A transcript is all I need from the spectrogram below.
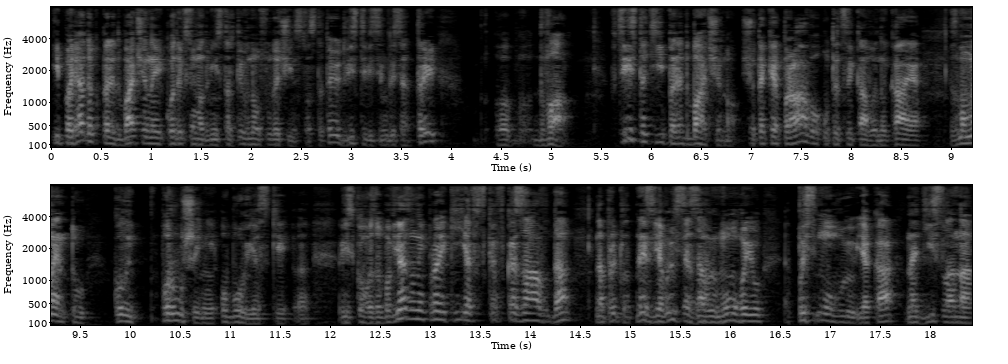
і порядок передбачений Кодексом адміністративного судочинства статтею 283 о, 2. В цій статті передбачено, що таке право у ТЦК виникає з моменту, коли порушені обов'язки е, військовозобов'язаний, про які я вказав, да? наприклад, не з'явився за вимогою письмовою, яка надіслана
